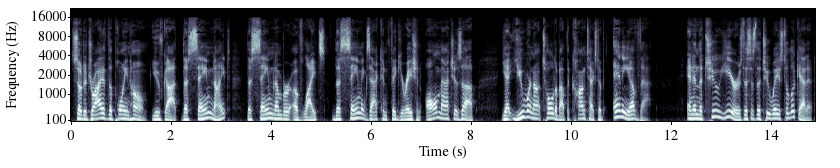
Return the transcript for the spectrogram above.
So, to drive the point home, you've got the same night, the same number of lights, the same exact configuration, all matches up, yet you were not told about the context of any of that. And in the two years, this is the two ways to look at it.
